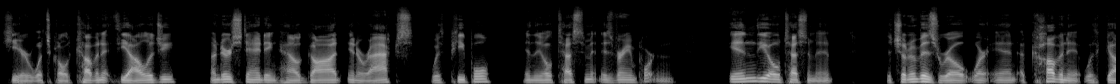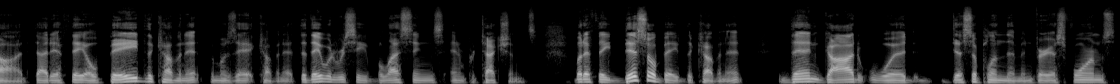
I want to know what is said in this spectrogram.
here what's called covenant theology. Understanding how God interacts with people in the Old Testament is very important in the Old Testament, the children of Israel were in a covenant with God that if they obeyed the covenant, the Mosaic covenant, that they would receive blessings and protections. But if they disobeyed the covenant, then God would discipline them in various forms,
